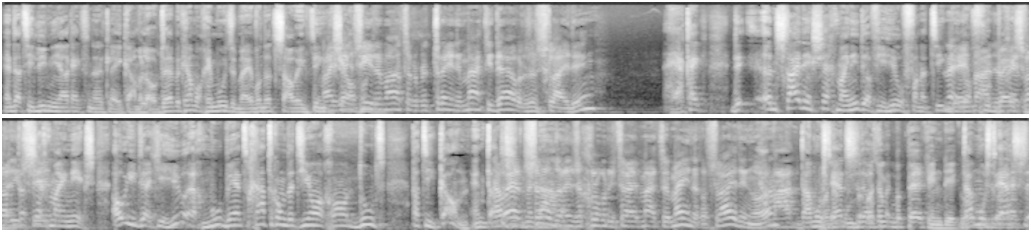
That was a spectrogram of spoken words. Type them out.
en dat hij lineair recht naar de kleedkamer loopt. Daar heb ik helemaal geen moeite mee, want dat zou ik denk Maar ik jij zelf ziet ook hem doen. later op de training. Maakt hij daar wel eens een sliding? Nou ja, kijk, de, een sliding zegt mij niet of je heel fanatiek Nee, bent of maar goed dat bezig bent. Dat zegt mij niks. Ook niet dat je heel erg moe bent. Het gaat erom dat die jongen gewoon doet wat hij kan. En dat Nou, is het in zijn glorietijd maakte menige sliding hoor. Ja, maar daar moest Was Ernst... ook, was ook een beperking, Dick. Daar moest Ernst...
